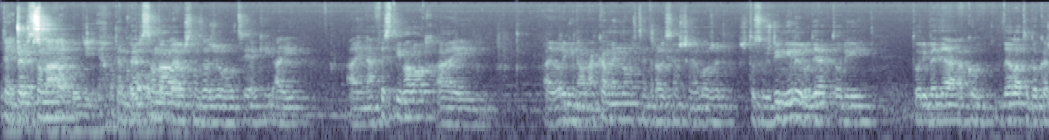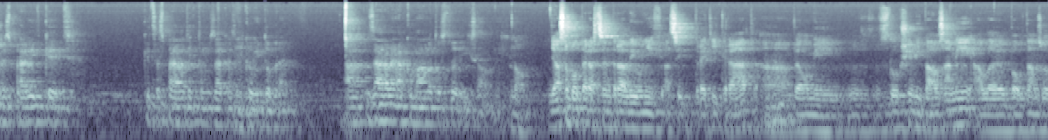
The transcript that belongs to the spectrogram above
ten personál, ľudí, ten personál, ja už som zažil hociaký aj, aj na festivaloch, aj, aj originál na Kamennom, v centráli som ešte nebol, že, že to sú vždy milí ľudia, ktorí, ktorí vedia, ako veľa to dokáže spraviť, keď, keď sa správate k tomu zákazníkovi dobre. A zároveň ako málo to stojí ich samotných. No, ja som bol teraz v centráli u nich asi tretíkrát a mhm. veľmi s dlhšími pauzami, ale bol tam zo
